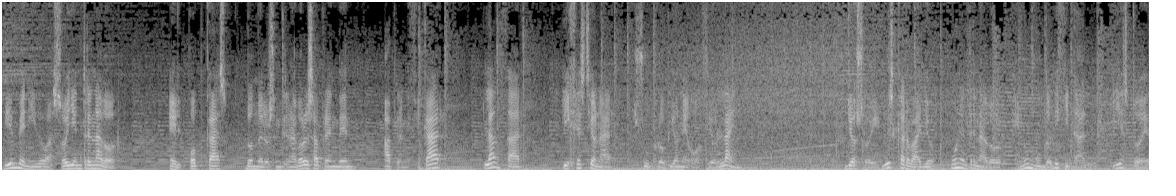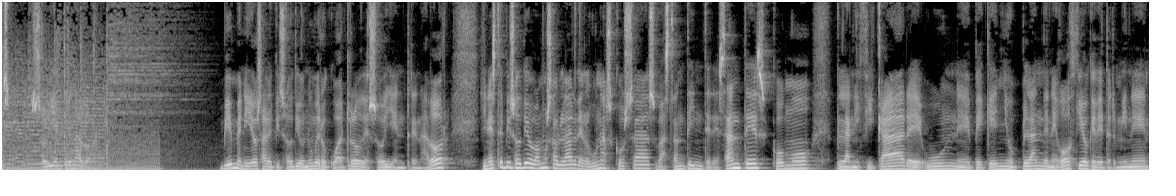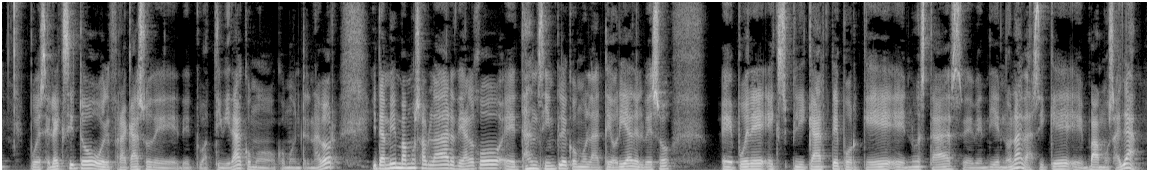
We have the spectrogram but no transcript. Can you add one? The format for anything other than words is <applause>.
Bienvenido a Soy Entrenador, el podcast donde los entrenadores aprenden a planificar, lanzar y gestionar su propio negocio online. Yo soy Luis Carballo, un entrenador en un mundo digital y esto es Soy Entrenador. Bienvenidos al episodio número 4 de Soy Entrenador. Y en este episodio vamos a hablar de algunas cosas bastante interesantes como planificar eh, un eh, pequeño plan de negocio que determine pues el éxito o el fracaso de, tu actividad como, como, entrenador. Y también vamos a hablar de algo eh, tan simple como la teoría del beso puede explicarte por qué no estás vendiendo nada. Así que vamos allá.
